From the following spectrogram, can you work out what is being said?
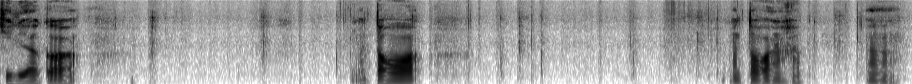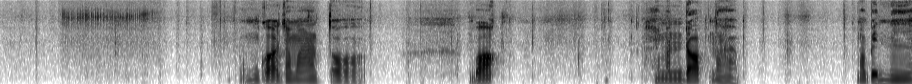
ที่เหลือก็ มาต่อ มาต่อนะครับอ่าผมก็จะมาต่อบล็อกให้มันดรอปนะครับ มาเป็นเนื้อ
